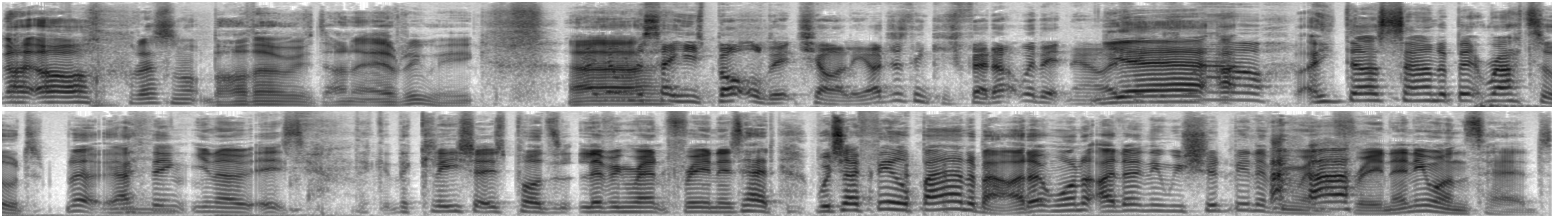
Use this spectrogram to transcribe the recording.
like, oh, let's not bother. We've done it every week. I don't Uh, want to say he's bottled it, Charlie. I just think he's fed up with it now. I yeah, it's, "Wow." I- he does sound a bit rattled. Look, Mm. I think you know it's the, the cliches pod's living rent free in his head, which I feel bad about. I don't want. I don't think we should be living rent free in anyone's head.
